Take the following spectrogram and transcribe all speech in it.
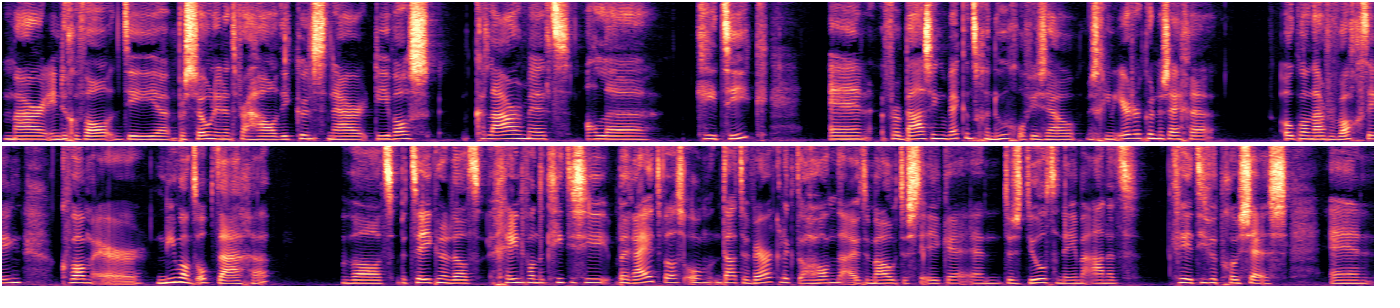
Maar in ieder geval, die eh, persoon in het verhaal, die kunstenaar, die was klaar met alle kritiek. En verbazingwekkend genoeg, of je zou misschien eerder kunnen zeggen, ook wel naar verwachting, kwam er niemand opdagen. Wat betekende dat geen van de critici bereid was om daadwerkelijk de handen uit de mouw te steken en dus deel te nemen aan het creatieve proces. En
